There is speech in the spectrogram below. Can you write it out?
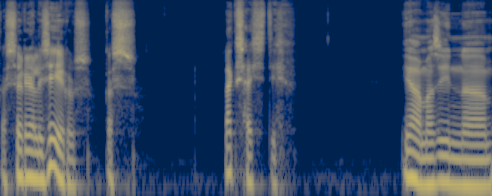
kas see realiseerus, kas läks hästi? Ja ma siin äh,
